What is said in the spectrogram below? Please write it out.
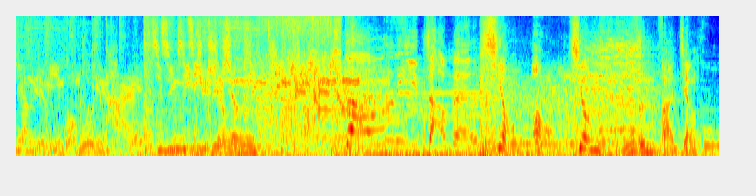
央人民广播电台经济之声，高丽掌门。笑傲江湖，纷繁江湖，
